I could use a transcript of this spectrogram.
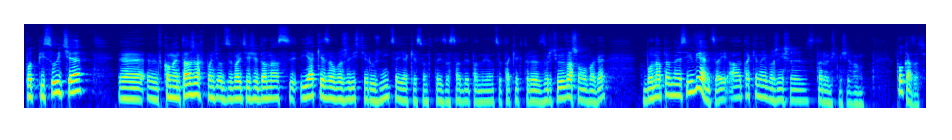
Podpisujcie e, w komentarzach, bądź odzywajcie się do nas, jakie zauważyliście różnice, jakie są tutaj zasady panujące, takie, które zwróciły Waszą uwagę, bo na pewno jest ich więcej, a takie najważniejsze staraliśmy się Wam pokazać.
